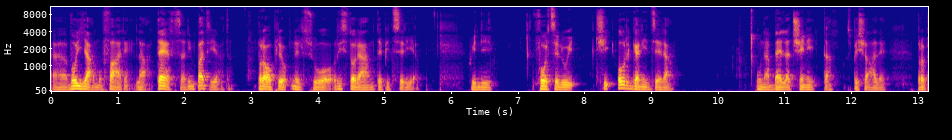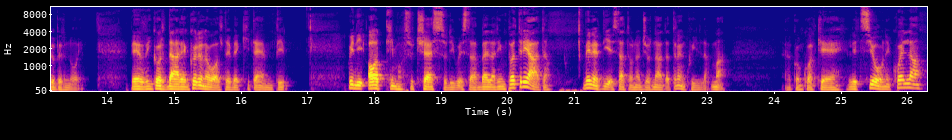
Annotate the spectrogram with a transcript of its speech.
eh, vogliamo fare la terza rimpatriata proprio nel suo ristorante pizzeria. Quindi forse lui ci organizzerà una bella cenetta speciale proprio per noi, per ricordare ancora una volta i vecchi tempi quindi ottimo successo di questa bella rimpatriata. Venerdì è stata una giornata tranquilla, ma eh, con qualche lezione qua e là,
